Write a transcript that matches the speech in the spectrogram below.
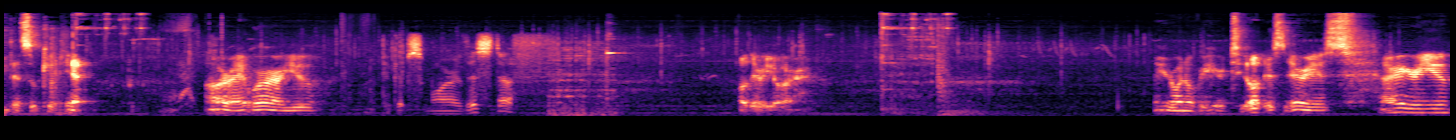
Think that's okay. Yeah. All right, where are you? Pick up some more of this stuff. Oh, there you are. I hear one over here too. Oh, there's there he is. I hear you.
